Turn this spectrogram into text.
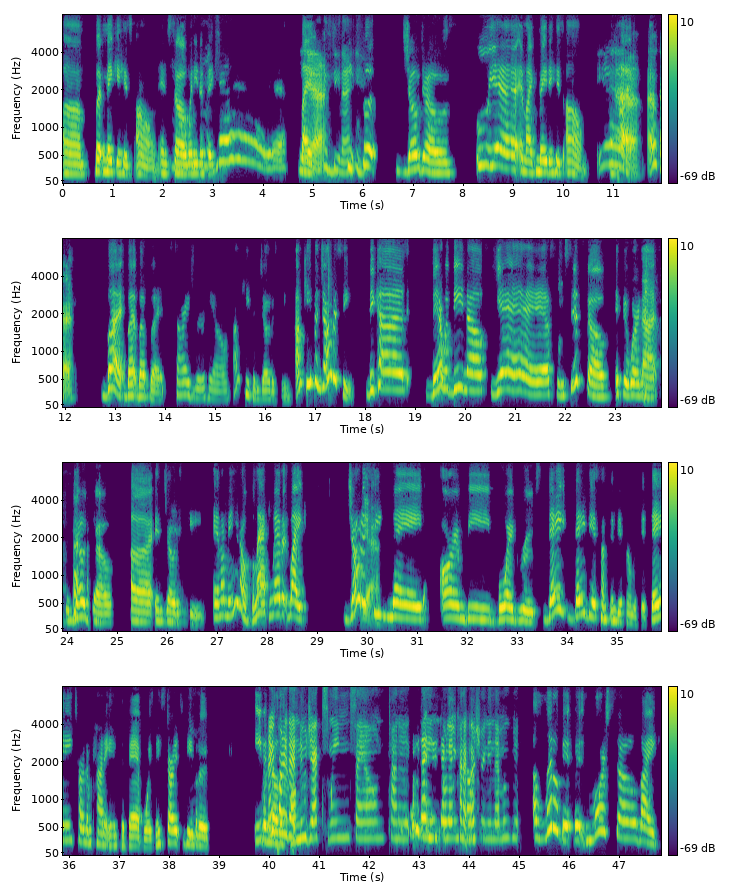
um, but make it his own. And so mm-hmm. when he does say, yeah, yeah, like yeah. I can see that. he took JoJo's, oh yeah, and like made it his own. Yeah. But, okay. But, but, but, but, sorry, Dru Hill. I'm keeping Jodeci. I'm keeping Jodeci because there would be no yeah from Sisqó if it were not for JoJo uh and Jodeci. And I mean, you know, black leather, like Jodeci yeah. made R&B boy groups. They they did something different with it. They turned them kind of into bad boys. They started to be able to even Were they part the of that New Jack Swing sound kind of thing? Were they kind of ushering in that movement? A little bit, but more so like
